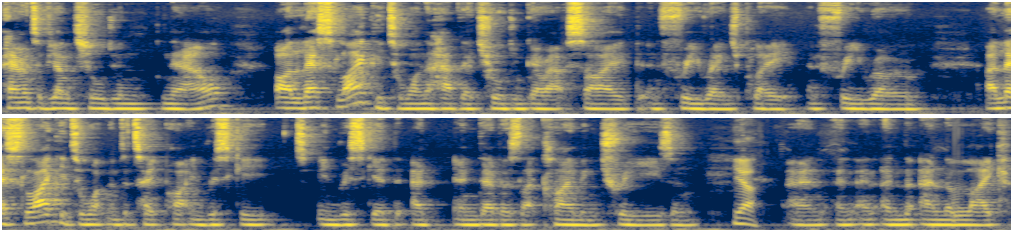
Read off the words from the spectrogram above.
parents of young children now are less likely to want to have their children go outside and free range play and free roam, are less likely to want them to take part in risky in risky endeavors like climbing trees and yeah and and and and, and the like.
